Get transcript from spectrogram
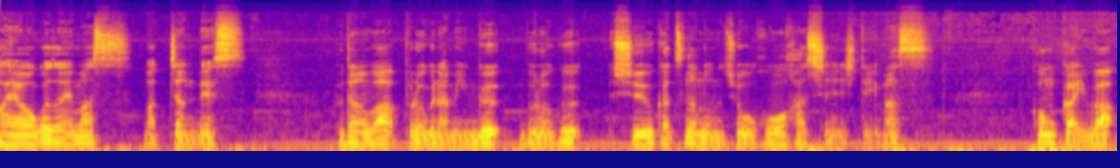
はようございます。ばっちゃんです。普段はプログラミングブログ就活などの情報を発信しています。今回は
